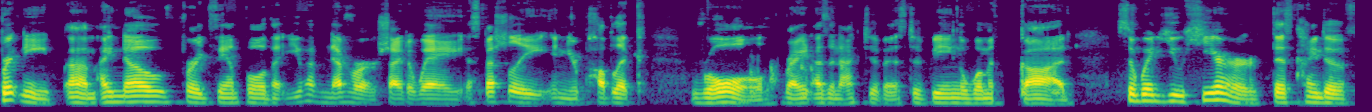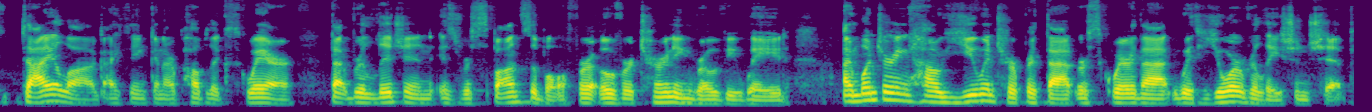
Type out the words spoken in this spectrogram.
Brittany, um, I know, for example, that you have never shied away, especially in your public role, right, as an activist, of being a woman of God. So when you hear this kind of dialogue, I think, in our public square, that religion is responsible for overturning Roe v. Wade, I'm wondering how you interpret that or square that with your relationship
